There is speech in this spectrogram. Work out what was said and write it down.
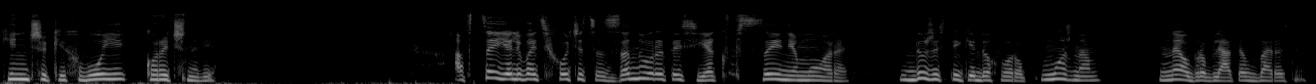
Кінчики хвої коричневі. А в цей ялівець хочеться зануритись, як в синє море. Дуже стійкий до хвороб. Можна не обробляти в березні.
